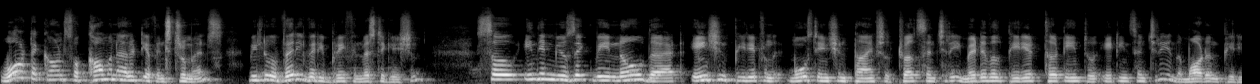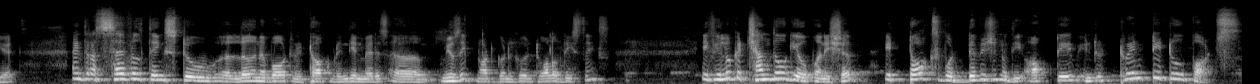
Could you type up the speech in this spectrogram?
What accounts for commonality of instruments? We'll do a very, very brief investigation. So, Indian music, we know that ancient period from the most ancient times to 12th century, medieval period 13th to 18th century, and the modern period. And there are several things to uh, learn about when we talk about Indian uh, music. Not going to go into all of these things. If you look at Chandogya Upanishad, it talks about division of the octave into 22 parts.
